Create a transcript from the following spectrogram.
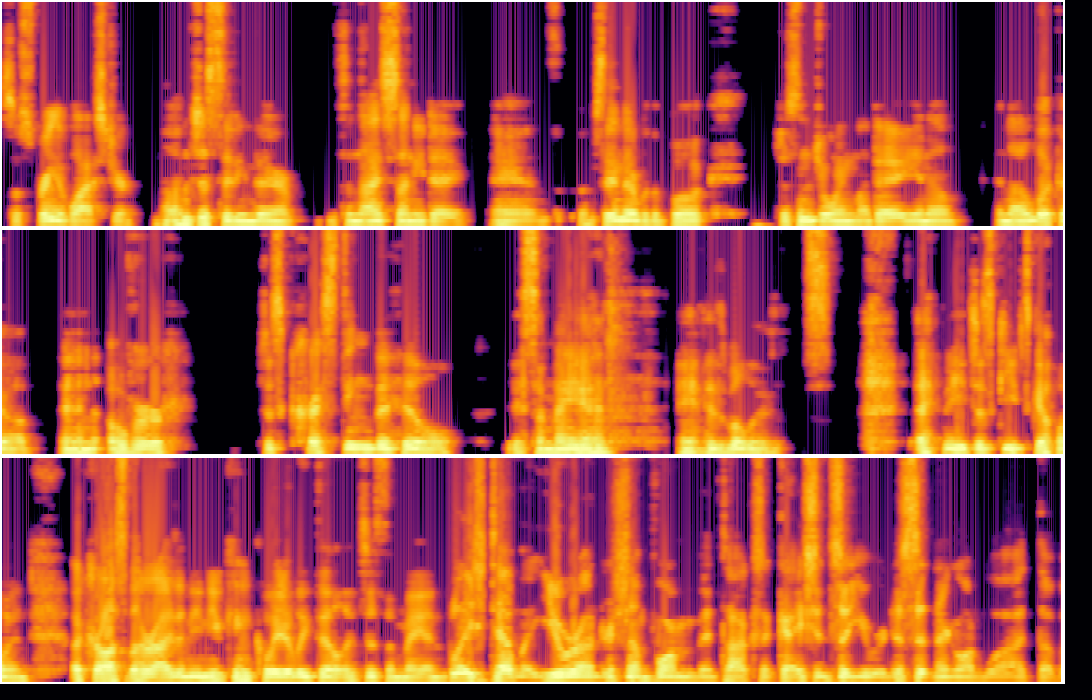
So spring of last year. I'm just sitting there. It's a nice sunny day and I'm sitting there with a book, just enjoying my day, you know. And I look up and over just cresting the hill is a man and his balloons. And he just keeps going across the horizon and you can clearly tell it's just a man. Please tell me you were under some form of intoxication, so you were just sitting there going, "What the?"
